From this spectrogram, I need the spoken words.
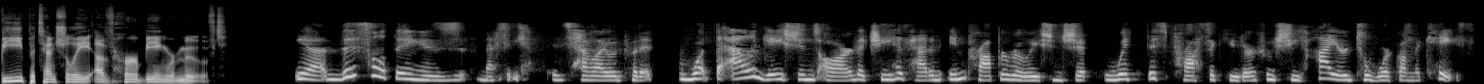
be potentially of her being removed? Yeah, this whole thing is messy, is how I would put it. What the allegations are that she has had an improper relationship with this prosecutor who she hired to work on the case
